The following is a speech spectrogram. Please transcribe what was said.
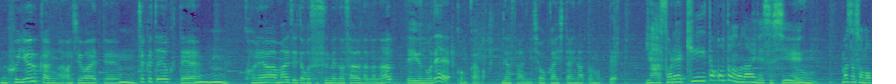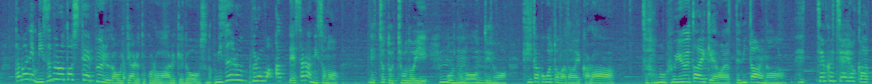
その浮遊感が味わえてうん。めちゃくちゃ良くて、うんうん。これはマジでおすすめのサウナだなっていうので今回は皆さんに紹介したいなと思って、いやそれ聞いたこともないですし、うん。まずそのたまに水風呂としてプールが置いてあるところはあるけどその水風呂もあってさらにその、ね、ちょっとちょうどいい温度のっていうのは聞いたことがないから、ちょその浮遊体験はやってみたいな。めっちゃくちゃ良かっ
